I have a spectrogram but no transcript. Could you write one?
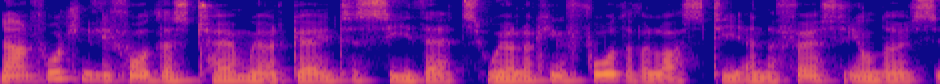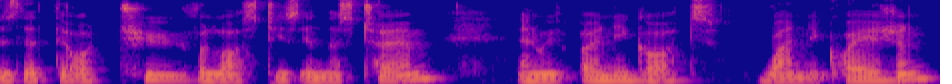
Now, unfortunately for this term, we are going to see that we are looking for the velocity, and the first thing you'll notice is that there are two velocities in this term, and we've only got one equation,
